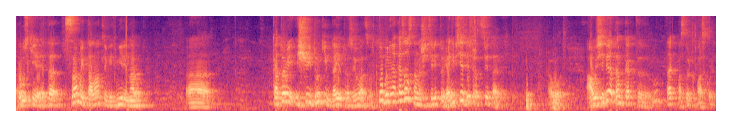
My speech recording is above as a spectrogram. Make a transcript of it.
русские это самый талантливый в мире народ который еще и другим дает развиваться. Вот кто бы ни оказался на нашей территории, они все здесь расцветают. Вот. А у себя там как-то, ну, так, постольку поскольку.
